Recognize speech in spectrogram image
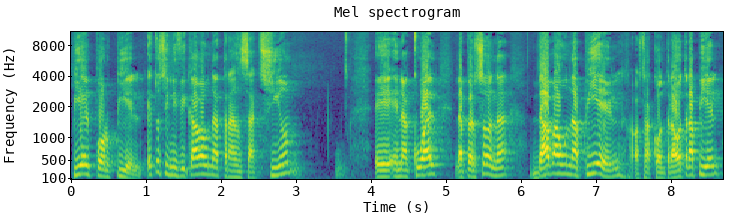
piel por piel. Esto significaba una transacción eh, en la cual la persona daba una piel, o sea, contra otra piel,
